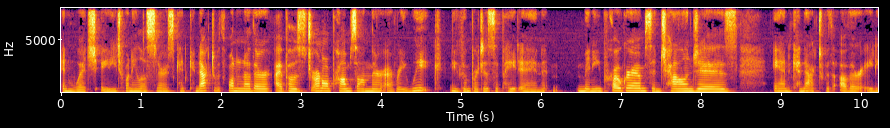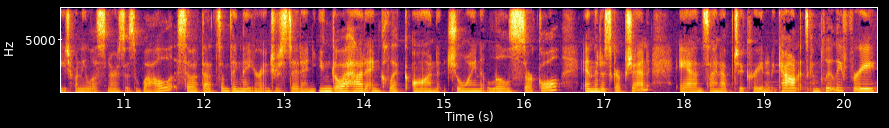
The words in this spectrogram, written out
in which 80/20 listeners can connect with one another. I post journal prompts on there every week. You can participate in mini programs and challenges and connect with other 80/20 listeners as well. So if that's something that you're interested in, you can go ahead and click on join Lil's circle in the description and sign up to create an account. It's completely free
